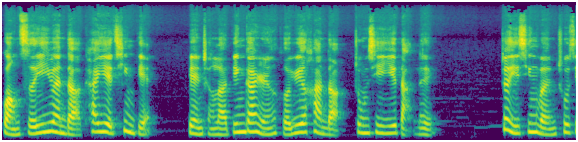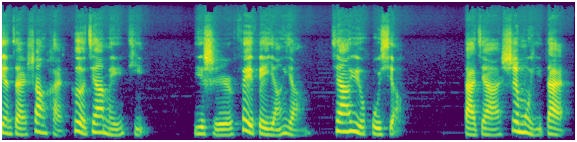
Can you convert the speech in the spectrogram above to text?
广慈医院的开业庆典变成了丁干人和约翰的中西医打擂，这一新闻出现在上海各家媒体，一时沸沸扬扬，家喻户晓，大家拭目以待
